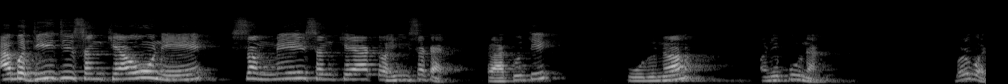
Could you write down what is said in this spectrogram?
આ બધી જ સંખ્યાઓને સમય સંખ્યા કહી શકાય. પ્રાકૃતિક, પૂર્ણ અને પૂર્ણાંક. બરોબર?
